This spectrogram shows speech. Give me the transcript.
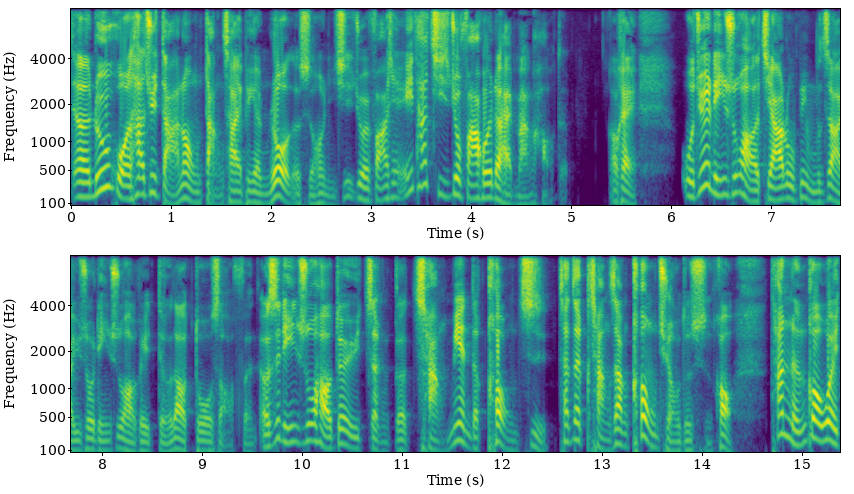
呃，如果他去打那种挡拆 pick and roll 的时候，你其实就会发现，诶，他其实就发挥的还蛮好的。OK，我觉得林书豪的加入并不在于说林书豪可以得到多少分，而是林书豪对于整个场面的控制，他在场上控球的时候，他能够为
